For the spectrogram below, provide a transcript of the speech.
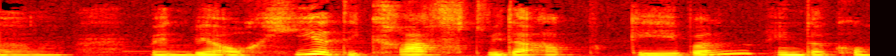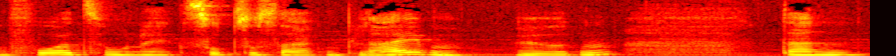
ähm, wenn wir auch hier die Kraft wieder abgeben, in der Komfortzone sozusagen bleiben würden, dann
